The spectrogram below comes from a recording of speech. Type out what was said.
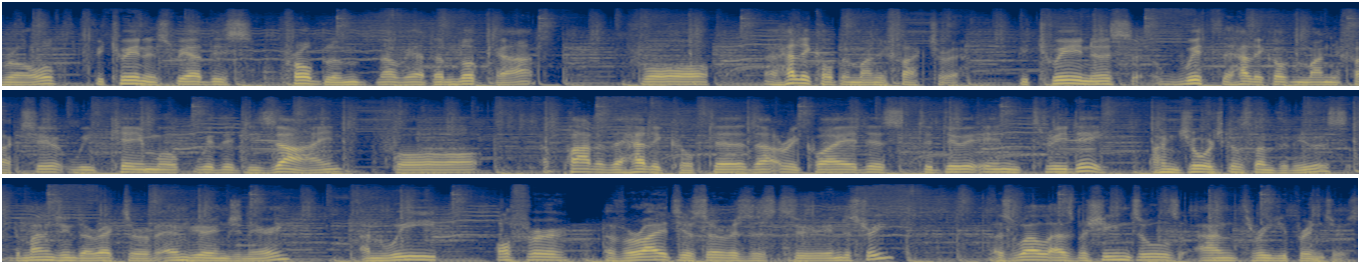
role. Between us, we had this problem that we had to look at for a helicopter manufacturer. Between us, with the helicopter manufacturer, we came up with a design for a part of the helicopter that required us to do it in 3D. I'm George Konstantinidis, the Managing Director of Emvio Engineering, and we offer a variety of services to industry, as well as machine tools and 3D printers.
